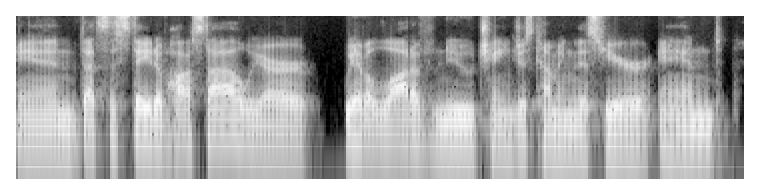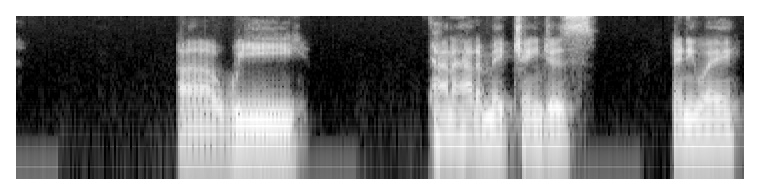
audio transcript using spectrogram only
And that's the state of Hosstile. We are we have a lot of new changes coming this year, and uh, we kind of had to make changes anyway.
